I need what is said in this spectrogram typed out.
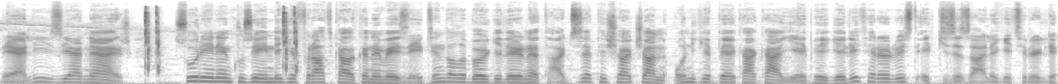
Değerli izleyenler, Suriye'nin kuzeyindeki Fırat Kalkanı ve Zeytin Dalı bölgelerine taciz ateşi açan 12 PKK-YPG'li terörist etkisiz hale getirildi.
